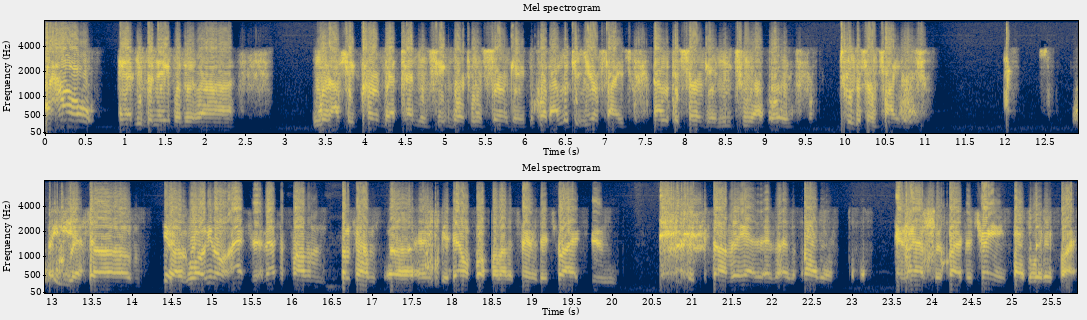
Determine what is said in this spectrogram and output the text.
How have you been able to uh, when I say curb that tendency working with Sergey because I look at your fights, I look at Sergey and you two are both two different fighters. Yes, um, you know, well, you know, actually, that's a problem sometimes, uh, and a downfall for a lot of trainers. They try to take the time they have as a, as a fighter and have the fighter training fight the way they fight.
